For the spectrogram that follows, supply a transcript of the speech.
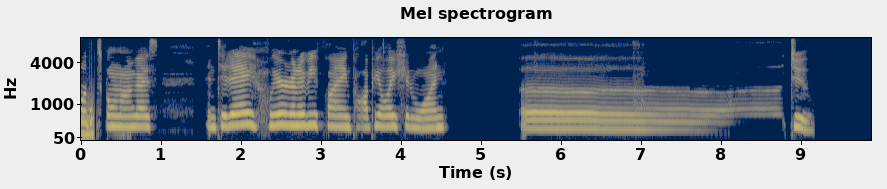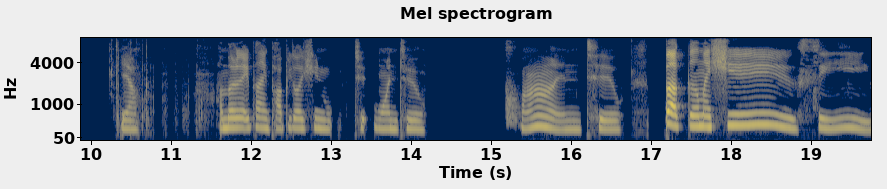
what's going on guys? And today we are going to be playing Population 1 uh 2. Yeah. I'm be playing Population two, 1 2. 1 2. Buckle my shoes. C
